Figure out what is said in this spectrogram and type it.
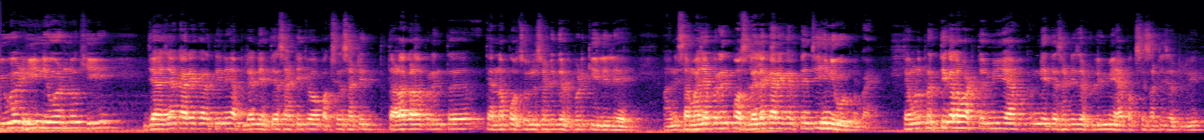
ही ही निवडणूक ही ज्या ज्या कार्यकर्त्यांनी आपल्या नेत्यासाठी किंवा पक्षासाठी तळागाळापर्यंत त्यांना पोहोचवण्यासाठी धडपड केलेली आहे आणि समाजापर्यंत पोहोचलेल्या कार्यकर्त्यांची ही निवडणूक आहे. त्यामुळे प्रत्येकाला वाटतं मी ह्या नेत्यासाठी झटली मी ह्या पक्षासाठी झटली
